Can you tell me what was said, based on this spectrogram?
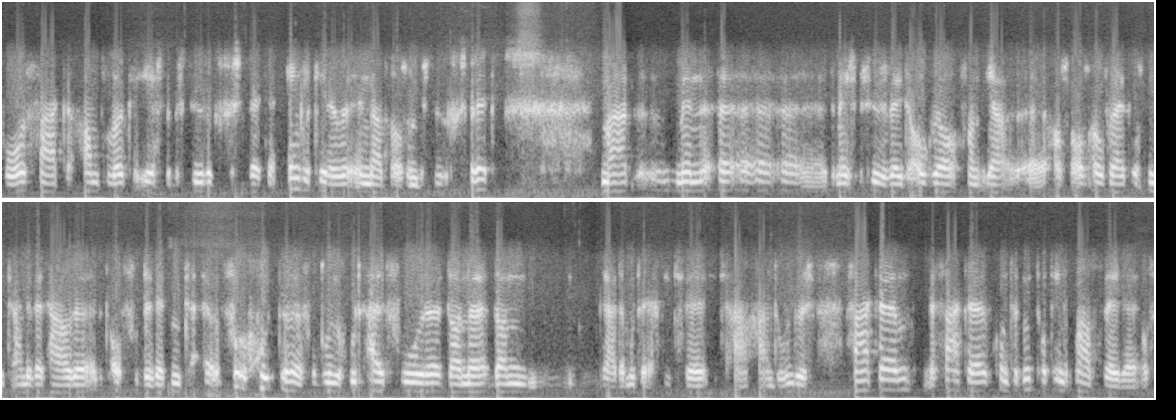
voor. Vaak ambtelijk, eerste bestuurlijke gesprekken. Enkele keren hebben we inderdaad wel eens een bestuurlijk gesprek. Maar eh, men, eh, eh, eh, de meeste bestuurders weten ook wel van ja, eh, als we als overheid ons niet aan de wet houden of de wet niet eh, voor goed, eh, voldoende goed uitvoeren, dan, eh, dan, ja, dan moeten we echt iets, eh, iets aan gaan doen. Dus vaak, eh, vaak eh, komt het niet tot in de plaats treden. Of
